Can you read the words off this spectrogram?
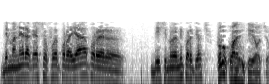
de manera que eso fue por allá, por el 19.048. ¿Cómo 48?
